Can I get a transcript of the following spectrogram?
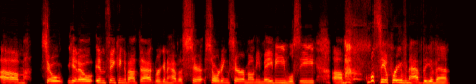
um, so, you know, in thinking about that, we're going to have a cer- sorting ceremony. Maybe we'll see. Um, we'll see if we even have the event.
